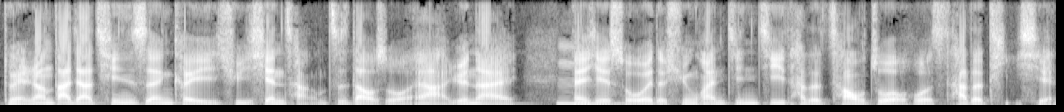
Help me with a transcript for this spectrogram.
对，让大家亲身可以去现场知道说，哎呀，原来那些所谓的循环经济，它的操作或是它的体现，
